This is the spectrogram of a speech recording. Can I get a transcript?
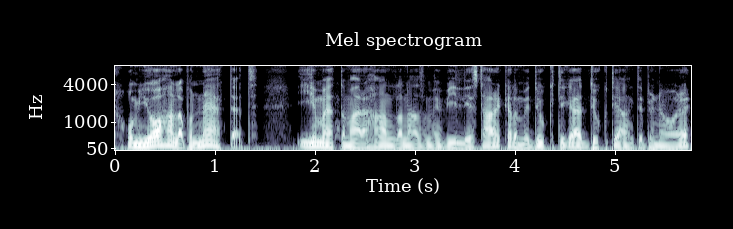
Om jag handlar på nätet, i och med att de här handlarna som är viljestarka, de är duktiga, duktiga entreprenörer.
